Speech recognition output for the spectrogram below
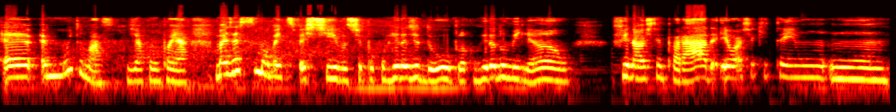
é, é muito massa de acompanhar. Mas esses momentos festivos, tipo corrida de dupla, corrida do milhão, final de temporada, eu acho que tem um, um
